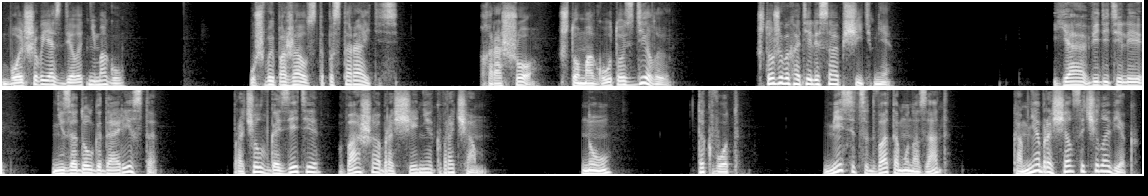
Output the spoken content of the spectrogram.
Большего я сделать не могу. Уж вы, пожалуйста, постарайтесь. Хорошо, что могу, то сделаю. Что же вы хотели сообщить мне? Я, видите ли, незадолго до ареста прочел в газете ваше обращение к врачам. Ну, так вот, месяца два тому назад ко мне обращался человек,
